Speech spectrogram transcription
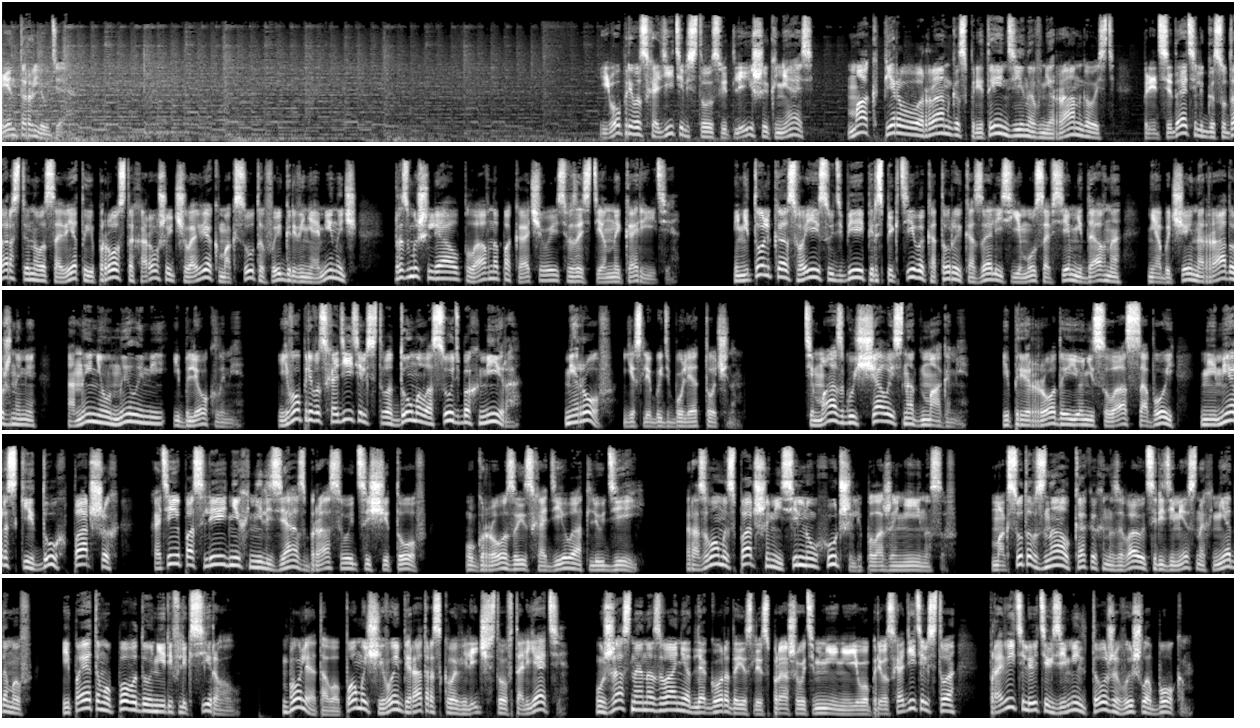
Интерлюдия. Его превосходительство, светлейший князь, маг первого ранга с претензией на внеранговость, председатель Государственного совета и просто хороший человек Максутов Игорь Вениаминович размышлял, плавно покачиваясь в застенной карете. И не только о своей судьбе и перспективы, которые казались ему совсем недавно необычайно радужными, а ныне унылыми и блеклыми. Его превосходительство думал о судьбах мира. Миров, если быть более точным. Тьма сгущалась над магами, и природа ее несла с собой немерзкий дух падших, хотя и последних нельзя сбрасывать со счетов. Угроза исходила от людей. Разломы с падшими сильно ухудшили положение иносов. Максутов знал, как их называют среди местных недомов, и по этому поводу не рефлексировал. Более того, помощь его императорского величества в Тольятти — ужасное название для города, если спрашивать мнение его превосходительства, правителю этих земель тоже вышло боком.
